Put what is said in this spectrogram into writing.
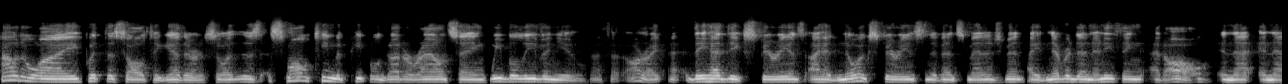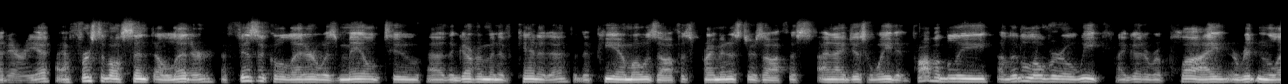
how do I put this all together? So a small team of people got around saying, we believe in you. I thought, all right. Uh, they had the experience. I had no experience in events management. I had never done anything at all in that in that area. I first of all sent a letter. A physical letter was mailed to uh, the government of Canada, the PMO's office, Prime Minister's office, and I just waited. Probably a little over a week, I got a reply, a written letter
